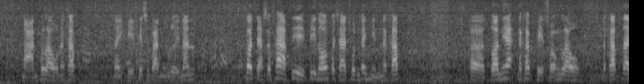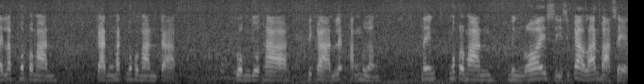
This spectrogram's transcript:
ำหมานของเรานะครับ ในเขตเทศบาลเมืองเลยนั้น ก็จากสภาพที่พี่น้องประชาชนได้เห็นนะครับออตอนนี้นะครับเฟสสองเรานะครับได้รับงบประมาณการอนุมัติงบประมาณจากกรมโยธาธิการและผังเมือง ในงบประมาณ 149 ล้านบาทเศษ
